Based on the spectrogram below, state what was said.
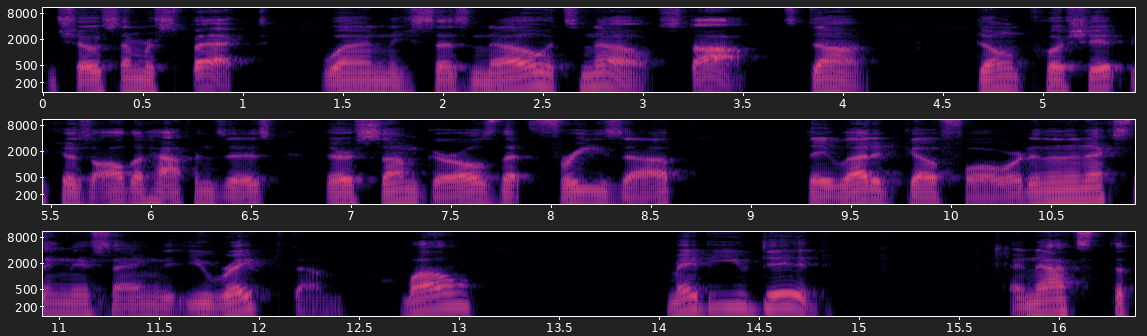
and show some respect? When he says no, it's no. Stop. It's done. Don't push it because all that happens is there are some girls that freeze up, they let it go forward, and then the next thing they're saying that you raped them. Well, maybe you did and that's the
